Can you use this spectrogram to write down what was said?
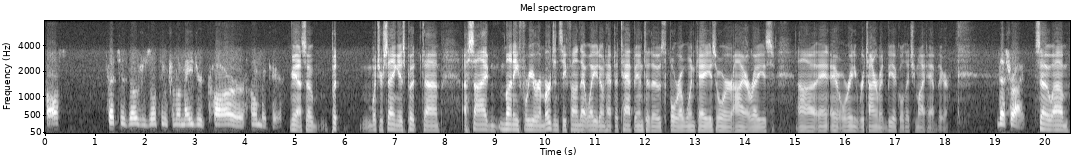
costs, such as those resulting from a major car or home repair. Yeah, so put what you're saying is put uh, aside money for your emergency fund. That way you don't have to tap into those 401ks or IRAs uh, and, or any retirement vehicle that you might have there. That's right. So um,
